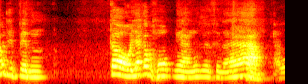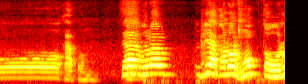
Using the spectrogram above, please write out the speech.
มันสิเป็นเก้าอยังกับหกหยังจังซี่นะ ครับโอ้ครับผมแต่เพิ่นว่าเรียกเอารถหกตัวโล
